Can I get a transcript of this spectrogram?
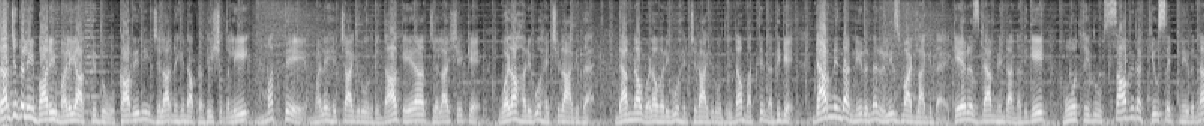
ರಾಜ್ಯದಲ್ಲಿ ಭಾರಿ ಮಳೆಯಾಗ್ತಿದ್ದು. ಕಾವೇರಿ ಜಲಾನಯನ ಪ್ರದೇಶದಲ್ಲಿ ಮತ್ತೆ ಮಳೆ ಹೆಚ್ಚಾಗಿರುವುದರಿಂದ ಕೆಆರ್ ಜಲಾಶಯಕ್ಕೆ ಒಳಹರಿವು ಹೆಚ್ಚಳ ಆಗಿದೆ. ಡ್ಯಾಂನ ಒಳಹರಿವು ಹೆಚ್ಚಳ ಆಗಿರುವುದರಿಂದ ಮತ್ತೆ ನದಿಗೆ ಡ್ಯಾಂನಿಂದ ನೀರನ್ನು ರಿಲೀಸ್ ಮಾಡಲಾಗಿದೆ. ಕೆಆರ್ಎಸ್ ಡ್ಯಾಂನಿಂದ ನದಿಗೆ ಮೂವತ್ತೈದು ಸಾವಿರ ಕ್ಯೂಸೆಕ್ ನೀರನ್ನು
